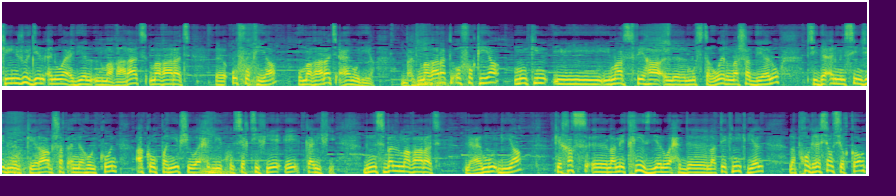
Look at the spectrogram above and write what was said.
كاين جوج ديال الأنواع ديال المغارات. مغارات أفقية ومغارات عمودية. بعض المغارات الأفقية ممكن يمارس فيها المستغور النشاط ديالو ابتداء من سن جد مبكرة بشرط أنه يكون accompagné بشي واحد اللي يكون certifié et qualifié بالنسبة للمغارات العمودية كيخص la maîtrise ديال واحد la technique ديال la progression sur corde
